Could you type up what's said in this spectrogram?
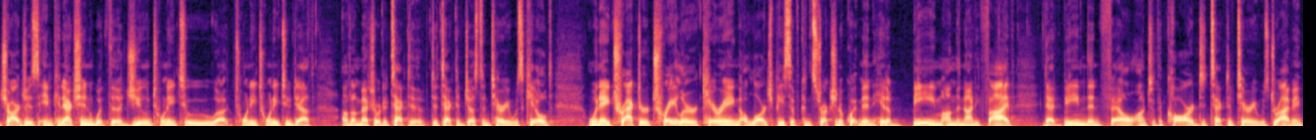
Charges in connection with the June 22, uh, 2022 death of a Metro detective. Detective Justin Terry was killed when a tractor trailer carrying a large piece of construction equipment hit a beam on the 95. That beam then fell onto the car Detective Terry was driving.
